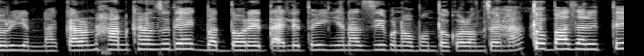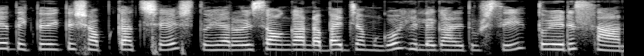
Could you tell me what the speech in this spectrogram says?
ধরিয়েন না। কারণ হানখানা যদি একবার ধরে, তাইলে তো ইয়ে না বন্ধ করন যায় না। তো বাজারেতে দেখতে দেখতে সব কাজ শেষ, তো যামগো হিলে গাড়ি তুলছি তো এর সান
